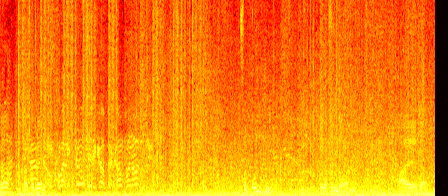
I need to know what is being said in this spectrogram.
Ja, kein Problem. Koalitionshelikopter kommen von Osten. Von unten oder von Norden? Alter.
